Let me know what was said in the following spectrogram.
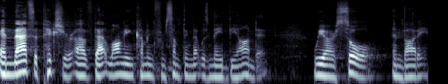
and that's a picture of that longing coming from something that was made beyond it. We are soul and body.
